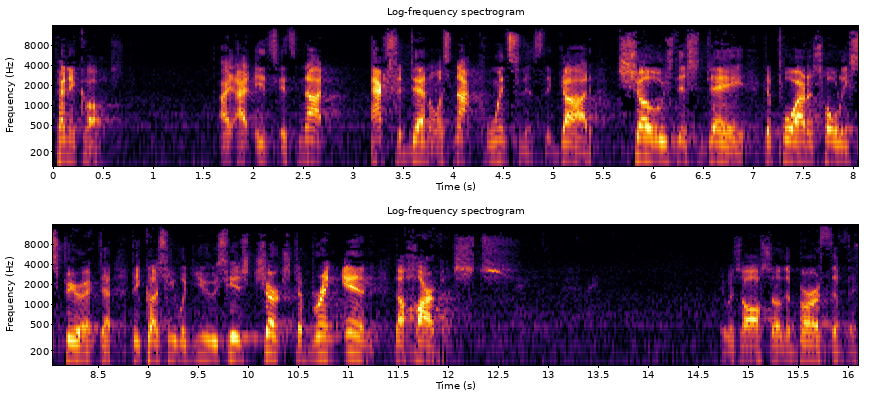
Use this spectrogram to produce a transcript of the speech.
Pentecost. I, I, it's, it's not accidental. It's not coincidence that God chose this day to pour out His Holy Spirit uh, because He would use His church to bring in the harvest. It was also the birth of the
